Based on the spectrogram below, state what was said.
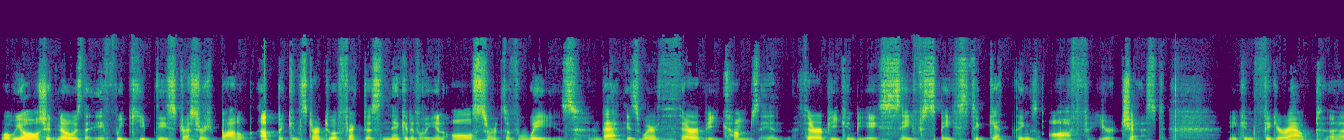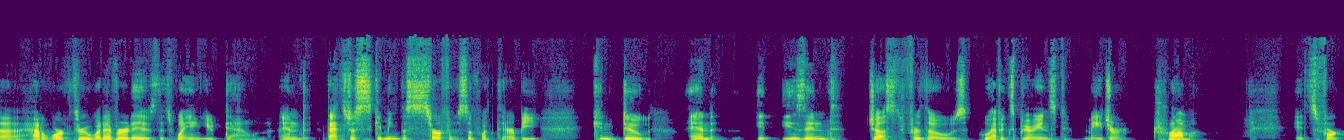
What we all should know is that if we keep these stressors bottled up, it can start to affect us negatively in all sorts of ways. And that is where therapy comes in. Therapy can be a safe space to get things off your chest. You can figure out uh, how to work through whatever it is that's weighing you down. And that's just skimming the surface of what therapy can do. And it isn't just for those who have experienced major trauma, it's for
